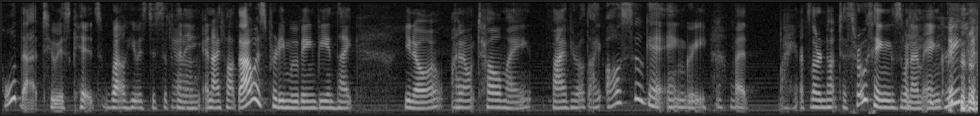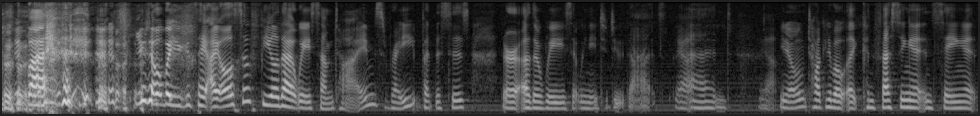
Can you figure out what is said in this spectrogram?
told that to his kids while he was disciplining, Yeah. and I thought that was pretty moving. Being like, you know, I don't tell my five-year-old I also get angry, Mm-hmm. but. I- I've learned not to throw things when I'm angry, but you know, but you could say I also feel that way sometimes, right? But this is there are other ways that we need to do that, Yeah. and Yeah. you know, talking about like confessing it and saying it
